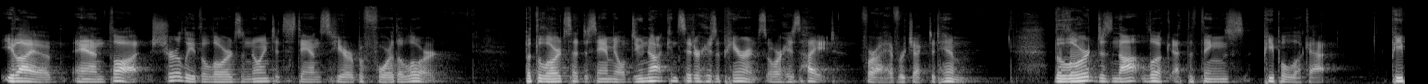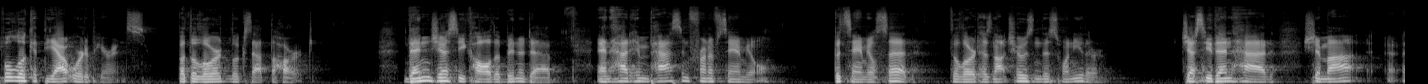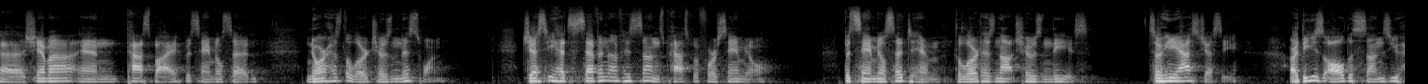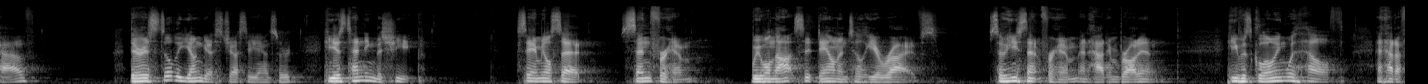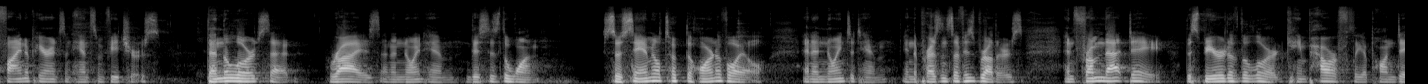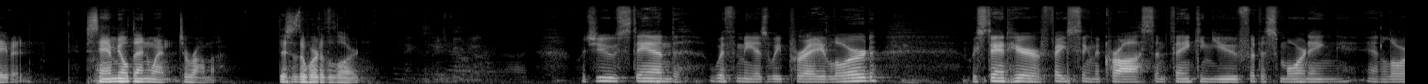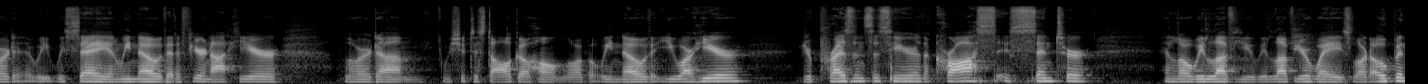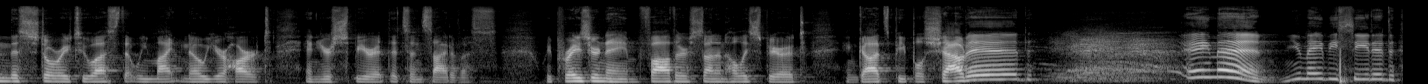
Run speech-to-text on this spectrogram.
Eliab and thought, Surely the Lord's anointed stands here before the Lord. But the Lord said to Samuel, Do not consider his appearance or his height, for I have rejected him. The Lord does not look at the things people look at. People look at the outward appearance, but the Lord looks at the heart. Then Jesse called Abinadab and had him pass in front of Samuel. But Samuel said, The Lord has not chosen this one either. Jesse then had Shema, uh, Shema and pass by, but Samuel said, Nor has the Lord chosen this one. Jesse had seven of his sons pass before Samuel. But Samuel said to him, The Lord has not chosen these. So he asked Jesse, Are these all the sons you have? There is still the youngest, Jesse answered. He is tending the sheep. Samuel said, Send for him. We will not sit down until he arrives. So he sent for him and had him brought in. He was glowing with health and had a fine appearance and handsome features. Then the Lord said, Rise and anoint him. This is the one. So Samuel took the horn of oil and anointed him in the presence of his brothers, and from that day the Spirit of the Lord came powerfully upon David. Samuel then went to Ramah. This is the word of the Lord. Would you stand with me as we pray? Lord, we stand here facing the cross and thanking you for this morning. And Lord, we, we say and we know that if you're not here, Lord, um, we should just all go home, Lord. But we know that you are here. Your presence is here. The cross is center. And Lord, we love you. We love your ways. Lord, open this story to us that we might know your heart and your spirit that's inside of us. We praise your name, Father, Son, and Holy Spirit. And God's people shouted, Amen. Amen. You may be seated.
